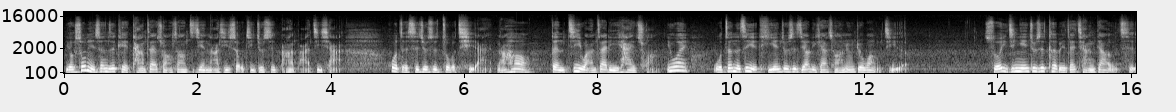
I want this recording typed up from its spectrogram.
有时候你甚至可以躺在床上，直接拿起手机，就是把它把它记下来，或者是就是坐起来，然后等记完再离开床。因为我真的自己的体验就是，只要离开床很容易就忘记了。所以今天就是特别再强调一次，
